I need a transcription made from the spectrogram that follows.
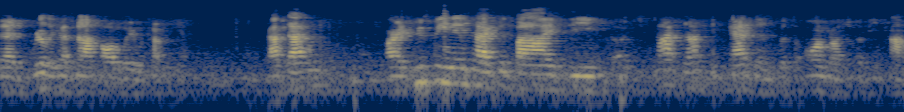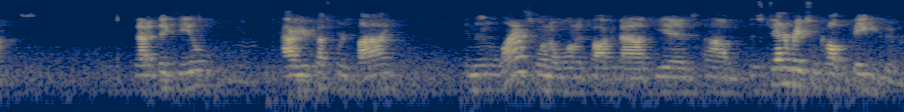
that really has not all the way recovered yet. Got that one? All right, who's being impacted by the, uh, not, not the advent, but the onrush of e-commerce? Is that a big deal? How are your customers buying? And then the last one I want to talk about is um, this generation called the baby boomers.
